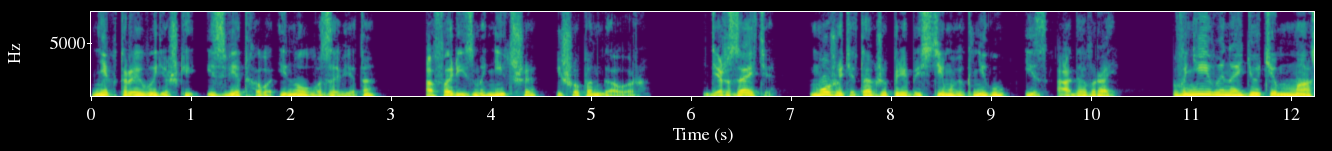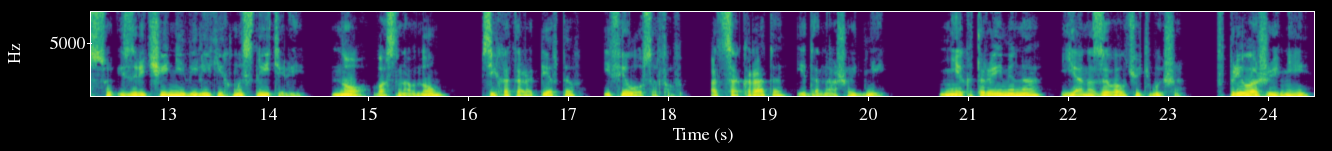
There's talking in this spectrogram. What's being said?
некоторые выдержки из Ветхого и Нового Завета, афоризмы Ницше и Шопенгауэра. Дерзайте! Можете также приобрести мою книгу «Из ада в рай». В ней вы найдете массу изречений великих мыслителей, но в основном психотерапевтов и философов, от Сократа и до наших дней. Некоторые имена я называл чуть выше. В приложении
